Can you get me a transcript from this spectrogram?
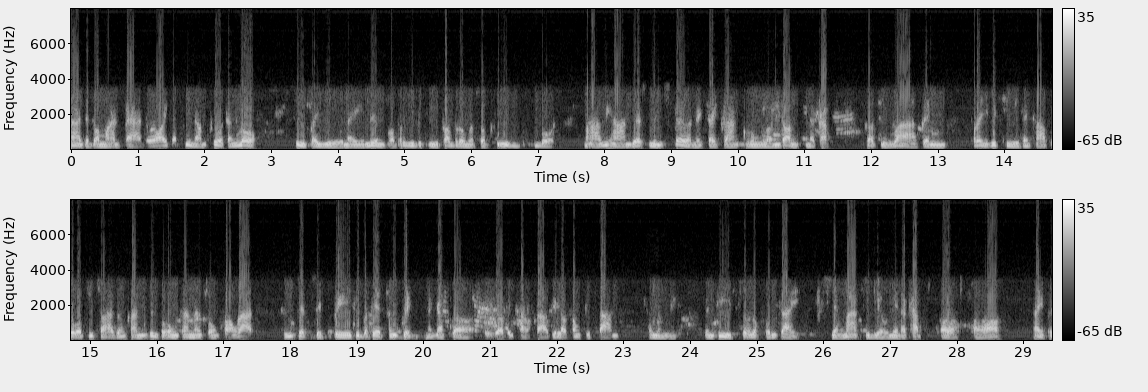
น่าจะประมาณแปดร้อยกับผู้นำทั่วทั้งโลก ซึ่งไปอยู่ในเรื่องของพระพิธีพระบรมศพที่โบสถ์มหาวิหารเวสต์มินสเตอร์ ในใจกลางกรุงลอนดอนนะครับ ก็ถือว่าเป็น พระราชพิธีเป็นข่าวประวัติศาสตร์สำคัญซึ่งพระองค์ท่านนั้นทรงครองราชถึง 70 ปีที่ประเทศอังกฤษนะครับ ก็ถือว่าเป็นข่าวคราวที่เราต้องติดตามมันเป็นที่สนอกสนใจอย่างมากทีเดียวเนี่ยนะครับ ก็ขอให้พระ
